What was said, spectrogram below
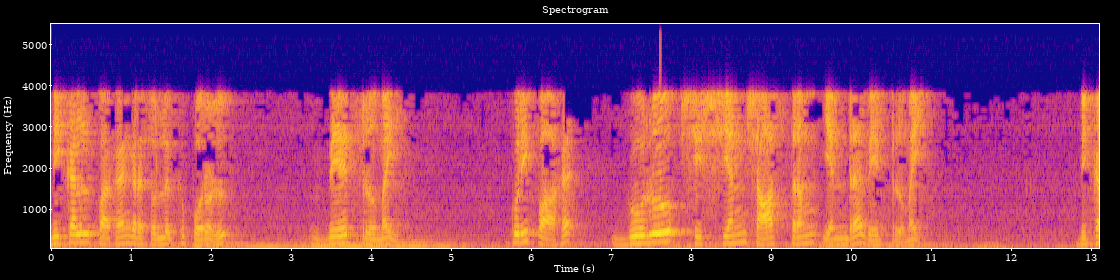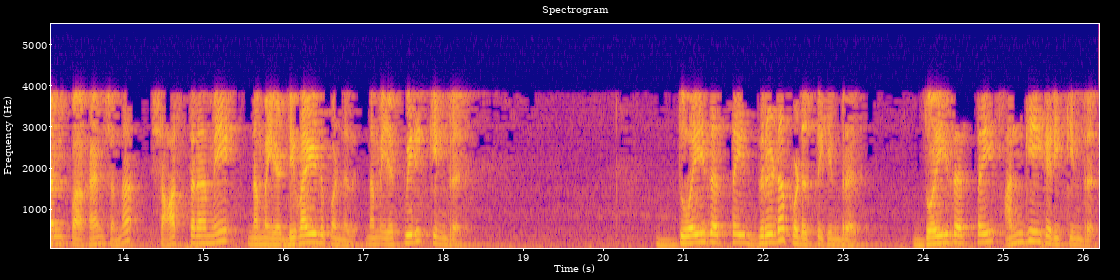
விகல்பகங்கிற சொல்லுக்கு பொருள் வேற்றுமை. குறிப்பாக குரு சிஷ்யன் சாஸ்திரம் என்ற வேற்றுமை. விகல்பகன்னு சொன்னா சாஸ்திரமே நம்ம டிவைடு பண்ணுது நம்ம பிரிக்கின்றது. துவைதத்தை திருடப்படுத்துகின்றது துவைதத்தை அங்கீகரிக்கின்றது.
